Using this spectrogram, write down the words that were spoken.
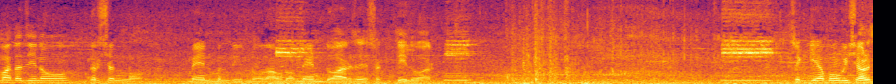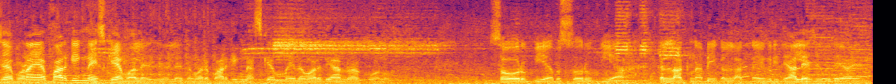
માતાજીનો દર્શનનો મેન મંદિરનો આવડો મેન દ્વાર છે, શક્તિ દ્વાર. જગ્યા બહુ વિશાળ છે, પણ અહીંયા પાર્કિંગના સ્કેમ હાલે છે, એટલે તમારે પાર્કિંગના સ્કેમમાં તમારે ધ્યાન રાખવાનું. સો રૂપિયા, બસો રૂપિયા, કલાકના, બે કલાકના એવી રીતે હાલે છે બધે અહીંયા.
